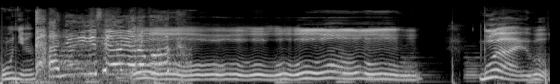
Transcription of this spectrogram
뭐냐? 안녕히 계세요, 여러분. 뭐야 이거?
